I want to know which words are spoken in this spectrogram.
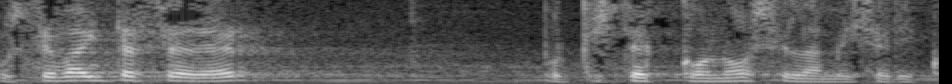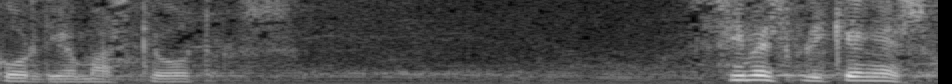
Usted va a interceder porque usted conoce la misericordia más que otros. ¿Sí me expliqué en eso?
